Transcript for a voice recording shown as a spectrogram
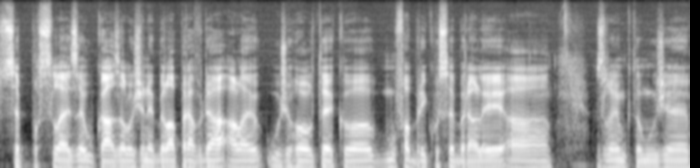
se posléze ukázalo, že nebyla pravda, ale už hold jako mu fabriku sebrali a vzhledem k tomu, že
